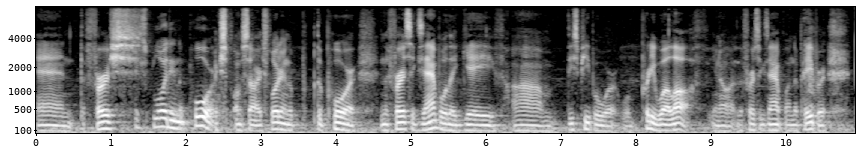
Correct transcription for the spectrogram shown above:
and the first exploiting the poor. Exp- I'm sorry, exploiting the, the poor. And the first example they gave, um, these people were, were pretty well off. You know, the first example in the paper,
